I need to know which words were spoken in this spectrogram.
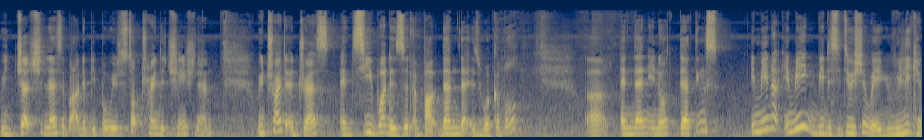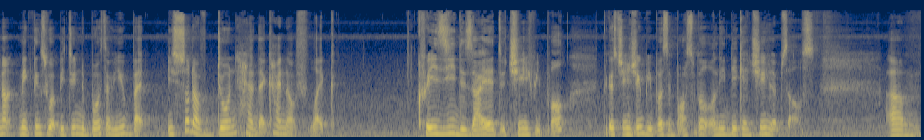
we judge less about other people. We stop trying to change them. We try to address and see what is it about them that is workable. Uh, and then you know there are things it may not it may be the situation where you really cannot make things work between the both of you but you sort of don't have that kind of like crazy desire to change people because changing people is impossible. Only they can change themselves. Um,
